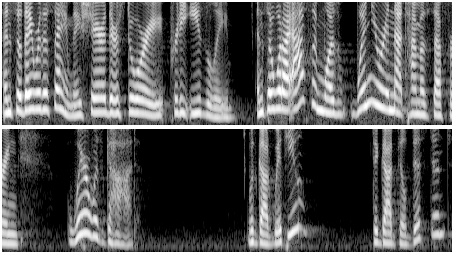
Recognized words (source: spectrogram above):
And so they were the same. They shared their story pretty easily. And so what I asked them was when you were in that time of suffering, where was God? Was God with you? Did God feel distant?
